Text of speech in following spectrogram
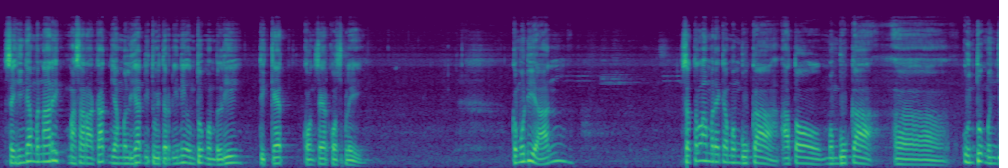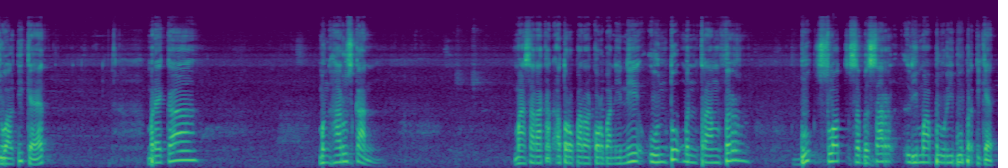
sehingga menarik masyarakat yang melihat di Twitter ini untuk membeli tiket konser cosplay. Kemudian setelah mereka membuka atau membuka uh, untuk menjual tiket, mereka mengharuskan masyarakat atau para korban ini untuk mentransfer book slot sebesar 50.000 per tiket.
